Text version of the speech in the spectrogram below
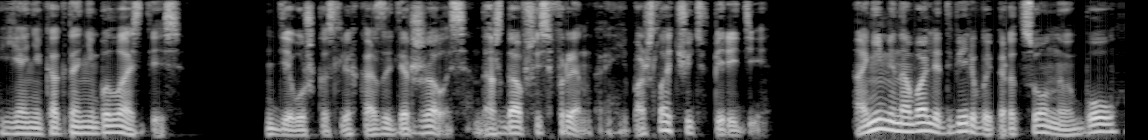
Я никогда не была здесь. Девушка слегка задержалась, дождавшись Фрэнка, и пошла чуть впереди. Они миновали дверь в операционную Боу,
